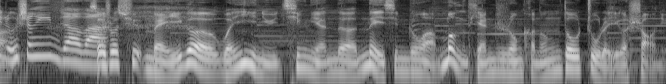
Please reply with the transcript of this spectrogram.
那种声音，你知道吧？所以说，去每一个文艺女青年的内心中啊，梦田之中可能都住着一个少女。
